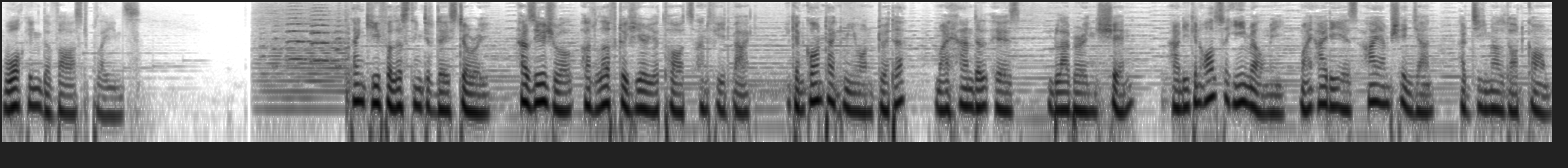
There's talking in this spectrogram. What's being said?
walking the vast plains. Thank you for listening to today's story. As usual, I'd love to hear your thoughts and feedback. You can contact me on Twitter. My handle is blabberingshin, and you can also email me. My ID is iamshinjan at gmail.com.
